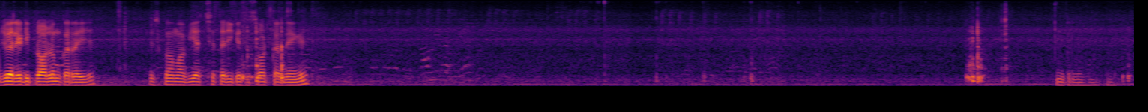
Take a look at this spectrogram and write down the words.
जो एलईडी प्रॉब्लम कर रही है, इसको हम अभी अच्छे तरीके से शॉर्ट कर देंगे। निकल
